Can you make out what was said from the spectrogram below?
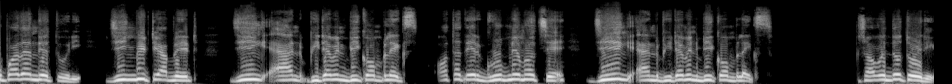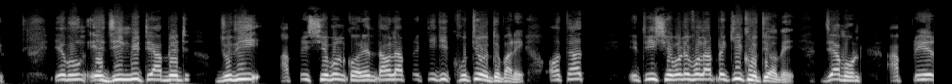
উপাদান দিয়ে তৈরি? Zinc B tablet zinc and vitamin B complex, অর্থাৎ এর গ্রুপ নেম হচ্ছে জিং অ্যান্ড ভিটামিন বি কমপ্লেক্স। সমৃদ্ধ তৈরি। এবং এই জিংবি ট্যাবলেট যদি আপনি সেবন করেন, তাহলে আপনার কি কি ক্ষতি হতে পারে? অর্থাৎ এটি সেবনের ফলে আপনার কি ক্ষতি হবে? যেমন, আপনার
